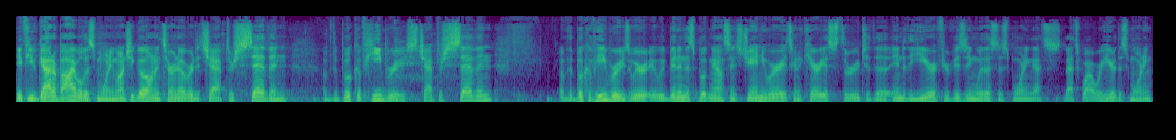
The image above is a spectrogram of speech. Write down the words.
if you've got a Bible this morning, why don't you go on and turn over to chapter 7 of the book of Hebrews. Chapter 7 of the book of Hebrews. we have been in this book now since January. It's going to carry us through to the end of the year. If you're visiting with us this morning, that's, that's why we're here this morning.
